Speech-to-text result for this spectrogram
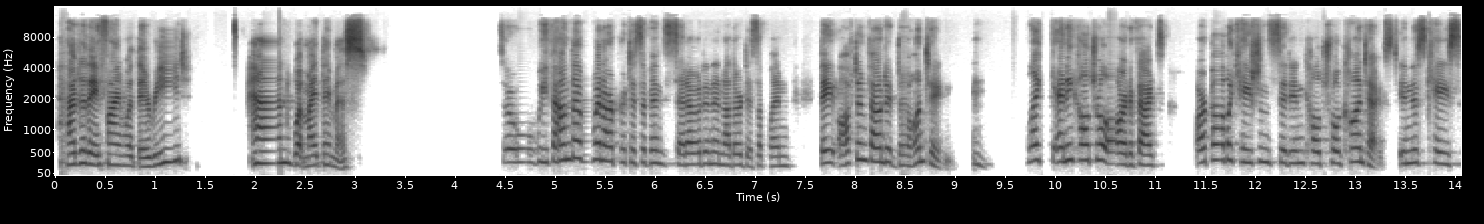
how do they find what they read? And what might they miss? So we found that when our participants set out in another discipline, they often found it daunting. like any cultural artifacts, our publications sit in cultural context, in this case,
